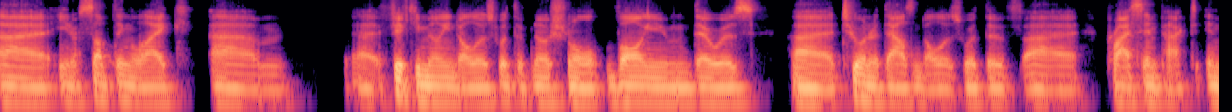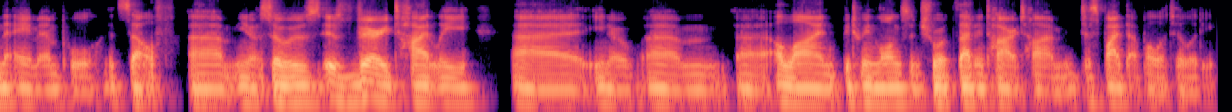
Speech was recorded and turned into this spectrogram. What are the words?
uh, you know something like um, uh, $50 million worth of notional volume, there was uh, $200,000 worth of uh, price impact in the AMM pool itself. Um, you know, so it was it was very tightly uh, you know um, uh, aligned between longs and shorts that entire time, despite that volatility.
